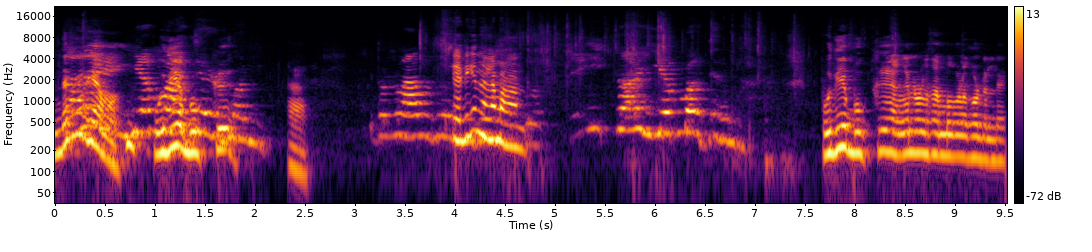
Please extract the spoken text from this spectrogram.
എന്താ അറിയാമോ? പുതിയ ബുക്ക്. ആ. ശരിക്കും നല്ല മണമുണ്ട്. പുതിയ ബുക്ക് അങ്ങനെയുള്ള സംഭവങ്ങളൊക്കെ ഉണ്ടല്ലേ?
